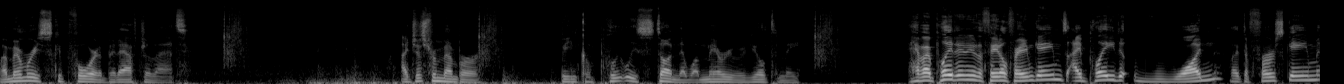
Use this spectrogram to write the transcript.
My memories skip forward a bit after that. I just remember being completely stunned at what Mary revealed to me. Have I played any of the Fatal Frame games? I played one, like the first game,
